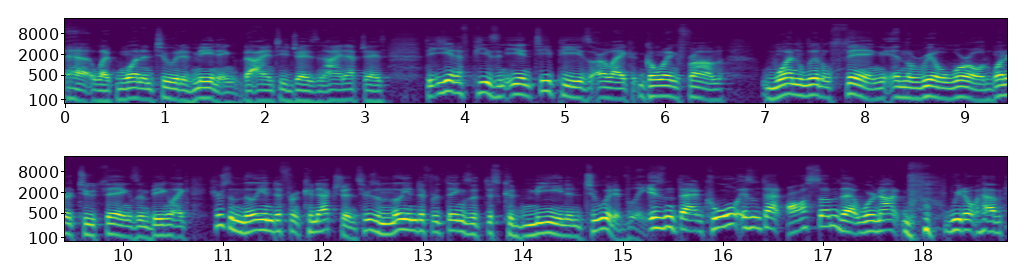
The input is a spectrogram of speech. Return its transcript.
uh, like one intuitive meaning, the INTJs and INFJs, the ENFPs and ENTPs are like going from one little thing in the real world, one or two things, and being like, here's a million different connections, here's a million different things that this could mean intuitively. Isn't that cool? Isn't that awesome that we're not, we don't have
